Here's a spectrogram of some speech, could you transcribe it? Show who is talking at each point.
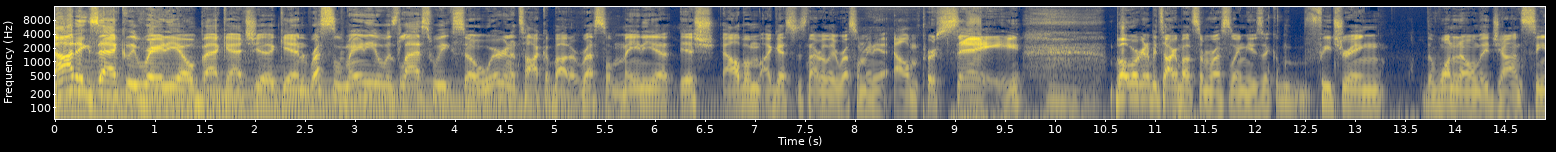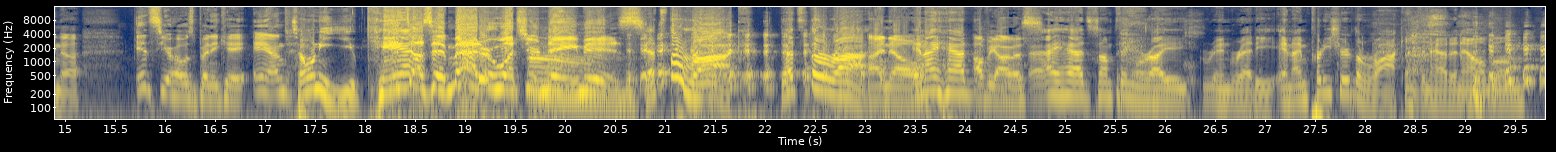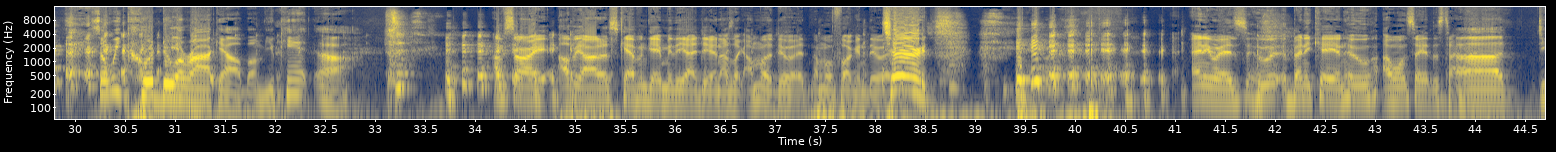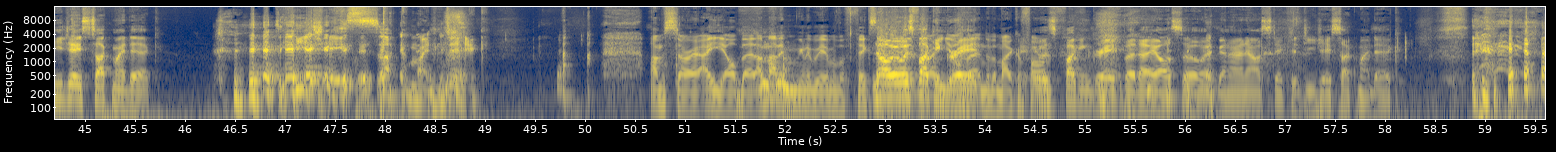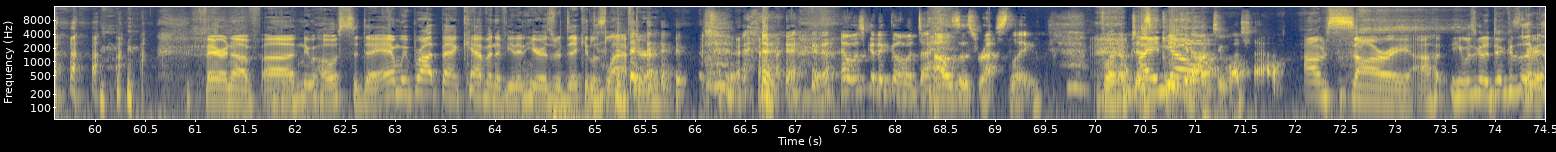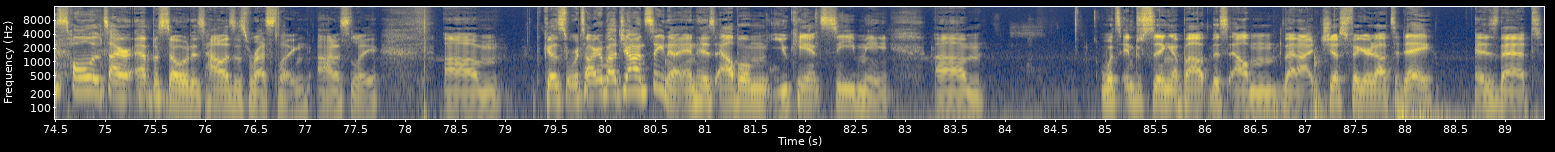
Speaker 1: Not exactly radio, back at you again. WrestleMania was last week, so we're going to talk about a WrestleMania ish album. I guess it's not really a WrestleMania album per se, but we're going to be talking about some wrestling music um, featuring the one and only John Cena. It's your host, Benny K, and
Speaker 2: Tony, you can't.
Speaker 1: It doesn't matter what your um, name is.
Speaker 2: That's the Rock. That's the Rock.
Speaker 1: I know.
Speaker 2: And I had.
Speaker 1: I'll be honest.
Speaker 2: I had something right and ready, and I'm pretty sure the Rock even had an album. so we could do a Rock album. You can't. Uh,
Speaker 1: I'm sorry. I'll be honest. Kevin gave me the idea, and I was like, I'm going to do it. I'm going to fucking do it.
Speaker 2: turds.
Speaker 1: Anyways, who Benny K and who? I won't say it this time.
Speaker 2: Uh, DJ suck my dick.
Speaker 1: DJ suck my dick. I'm sorry, I yelled that. I'm not even gonna be able to fix
Speaker 2: it.
Speaker 1: No,
Speaker 2: it was
Speaker 1: edit where I
Speaker 2: fucking great.
Speaker 1: that into the microphone.
Speaker 2: It was fucking great, but I also am gonna now stick to DJ suck my dick.
Speaker 1: Fair enough. Uh, new host today, and we brought back Kevin. If you didn't hear his ridiculous laughter,
Speaker 3: I was gonna go into how's this wrestling, but I'm just
Speaker 1: I
Speaker 3: geeking
Speaker 1: know.
Speaker 3: out too much now.
Speaker 1: I'm sorry. Uh, he was gonna do because like, this whole entire episode is how is this wrestling? Honestly, um, because we're talking about John Cena and his album "You Can't See Me." Um, what's interesting about this album that I just figured out today is that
